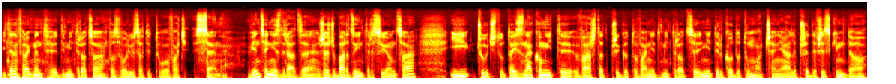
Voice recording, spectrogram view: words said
I ten fragment Dmitroca pozwolił zatytułować Sen. Więcej nie zdradzę, rzecz bardzo interesująca i czuć tutaj znakomity warsztat przygotowanie Dmitrocy nie tylko do tłumaczenia, ale przede wszystkim do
